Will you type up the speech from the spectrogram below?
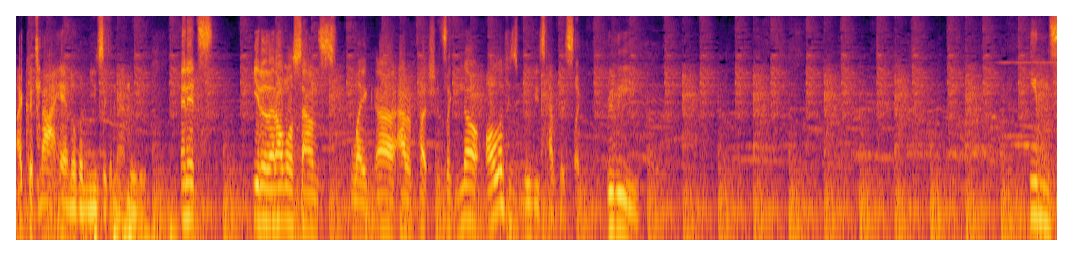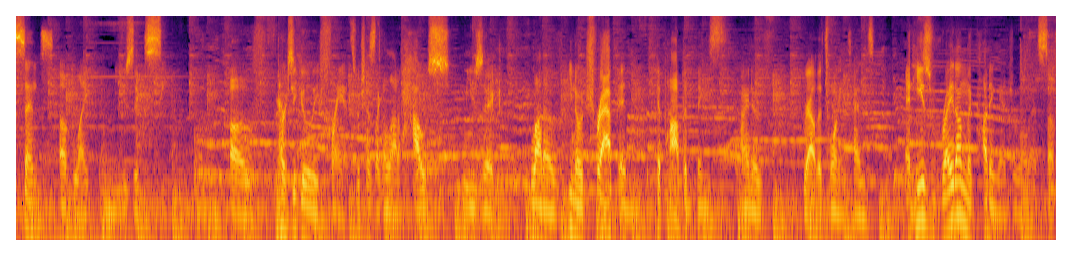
I could not handle the music in that movie, and it's, you know, that almost sounds like uh, out of touch. It's like no, all of his movies have this like really in sense of like music scene of particularly France, which has like a lot of house music, a lot of you know trap and hip hop and things kind of throughout the 2010s. And he's right on the cutting edge of all that stuff,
